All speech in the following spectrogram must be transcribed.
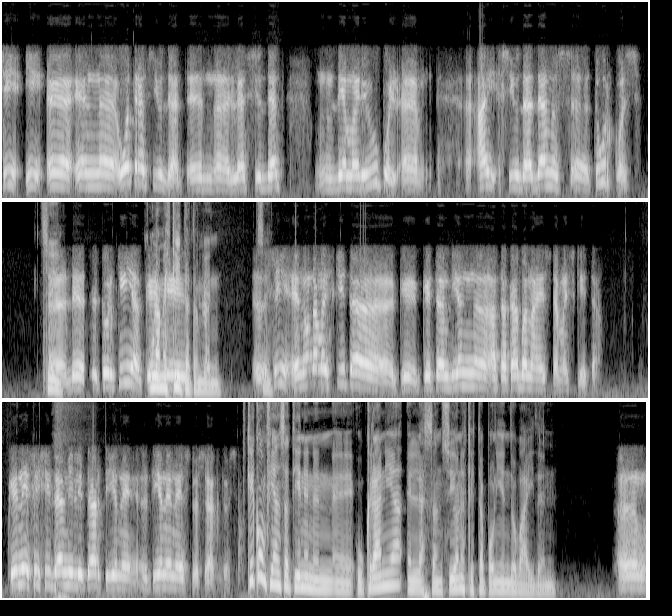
sí, y eh, en eh, otra ciudad, en la ciudad de Mariupol, hay ciudadanos turcos de, Turquía. Que, una mezquita también. Sí. en una mezquita que, que también atacaban a esta mezquita. ¿Qué necesidad militar tiene, tienen estos actos? ¿Qué confianza tienen en eh, Ucrania en las sanciones que está poniendo Biden? Um,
